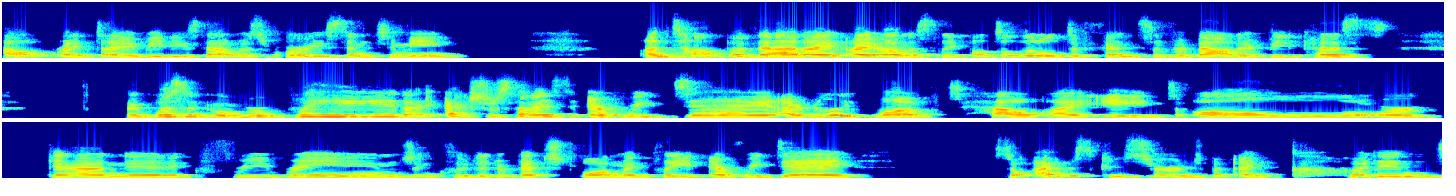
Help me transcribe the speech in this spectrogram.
outright diabetes. That was worrisome to me on top of that, I, I honestly felt a little defensive about it because I wasn't overweight. I exercised every day. I really loved how I ate all organic, free range, included a vegetable on my plate every day. So I was concerned, but I couldn't,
